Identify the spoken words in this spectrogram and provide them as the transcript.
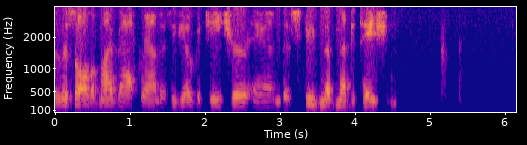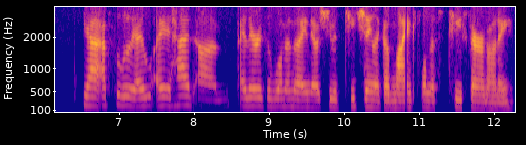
a result of my background as a yoga teacher and a student of meditation. Yeah, absolutely. I I had um I, there was a woman that I know she was teaching like a mindfulness tea ceremony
